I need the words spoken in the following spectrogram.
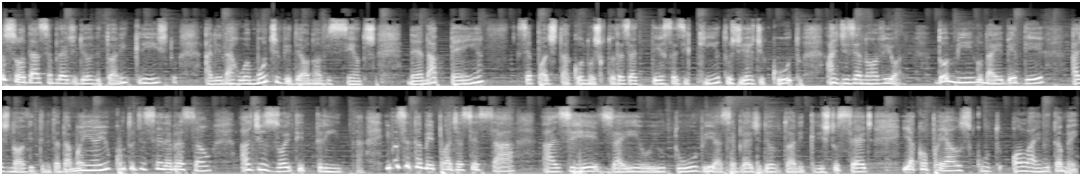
Eu sou da Assembleia de Deus Vitória em Cristo, ali na rua Montevidéu 900, né, na Penha. Você pode estar conosco todas as terças e quintas, dias de culto, às 19 horas. Domingo, na EBD, às 9h30 da manhã e o culto de celebração às 18h30. E você também pode acessar as redes aí, o YouTube, a Assembleia de Deus em Cristo Sede e acompanhar os cultos online também.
